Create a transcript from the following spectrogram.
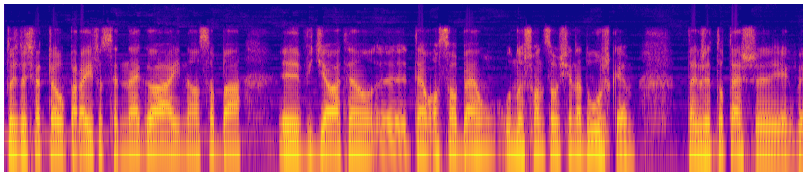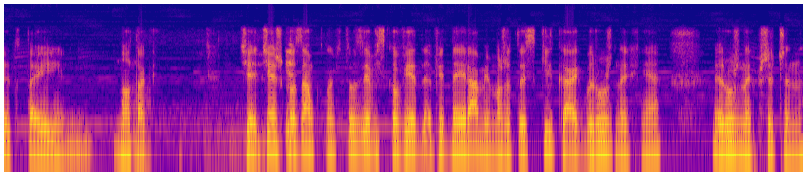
ktoś doświadczał paraliżu sennego, a inna osoba y, widziała tę, y, tę osobę unoszącą się nad łóżkiem. Także to też y, jakby tutaj, no, No. tak ciężko zamknąć to zjawisko w, jed, w jednej ramie. Może to jest kilka jakby różnych, nie? Różnych przyczyn.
